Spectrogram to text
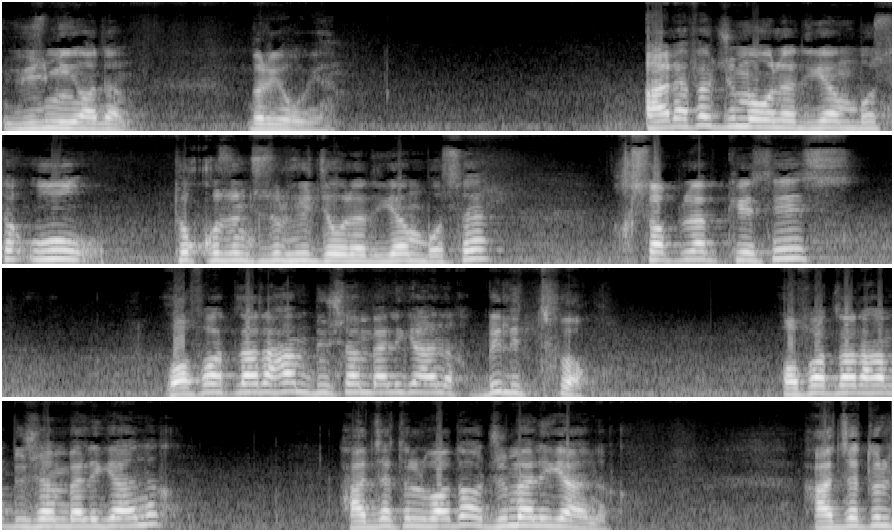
Yuz ming odam birga bo'lgan. Arafa juma bo'ladigan bo'lsa u to'qqizinchi zulhijja bo'ladigan bo'lsa hisoblab kelsangiz vafotlari ham dushanbaligi aniq bil ittifoq. Vafotlari ham dushanbaligi aniq hajjatul vado jumaligi aniq. Hajjatul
